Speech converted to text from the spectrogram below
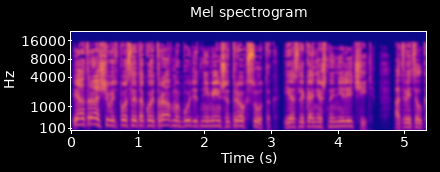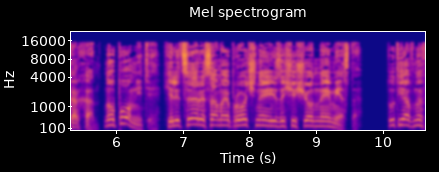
И отращивать после такой травмы будет не меньше трех суток, если, конечно, не лечить», — ответил Кархан. «Но помните, хелицеры — самое прочное и защищенное место. Тут я вновь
